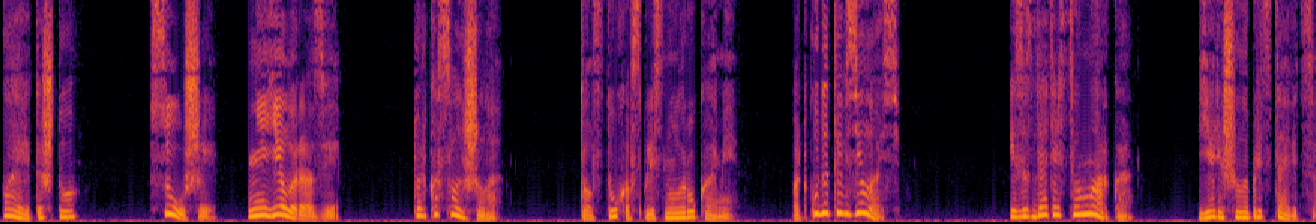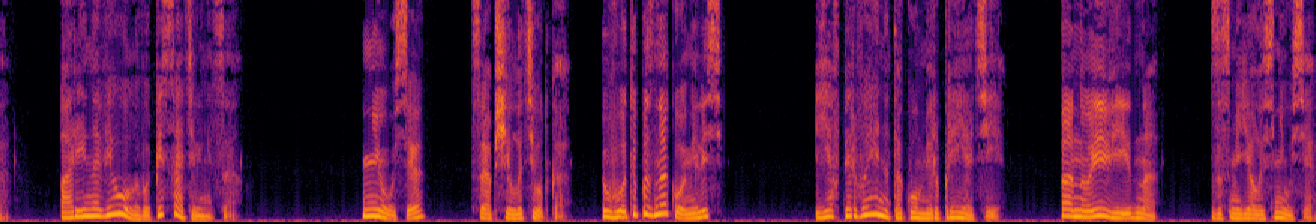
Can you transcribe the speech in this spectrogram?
«А это что?» «Суши! Не ела разве?» «Только слышала». Толстуха всплеснула руками. «Откуда ты взялась?» «Из издательства «Марка». Я решила представиться — Арина Виолова, писательница». «Нюся», — сообщила тетка, Вот и познакомились». «Я впервые на таком мероприятии». «Оно и видно», — засмеялась Нюся.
